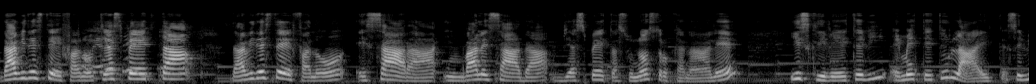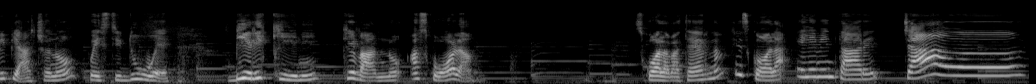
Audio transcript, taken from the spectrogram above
Davide Stefano ti aspetta. Davide Stefano e Sara in Vale Sada vi aspetta sul nostro canale. Iscrivetevi e mettete un like se vi piacciono questi due birichini che vanno a scuola. Scuola materna e scuola elementare. Ciao!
